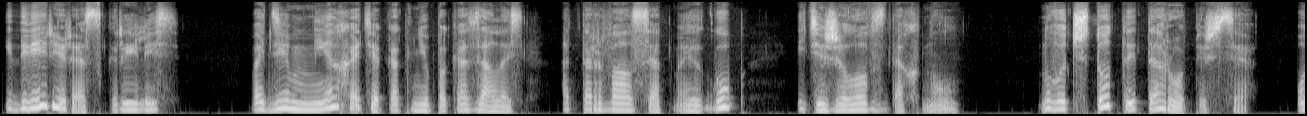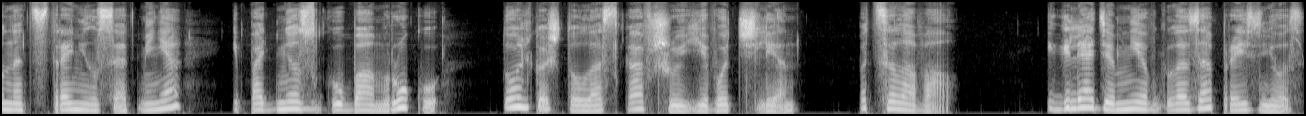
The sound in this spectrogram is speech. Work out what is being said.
и двери раскрылись. Вадим нехотя, как мне показалось, оторвался от моих губ и тяжело вздохнул. «Ну вот что ты торопишься?» Он отстранился от меня и поднес к губам руку, только что ласкавшую его член. Поцеловал. И, глядя мне в глаза, произнес,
